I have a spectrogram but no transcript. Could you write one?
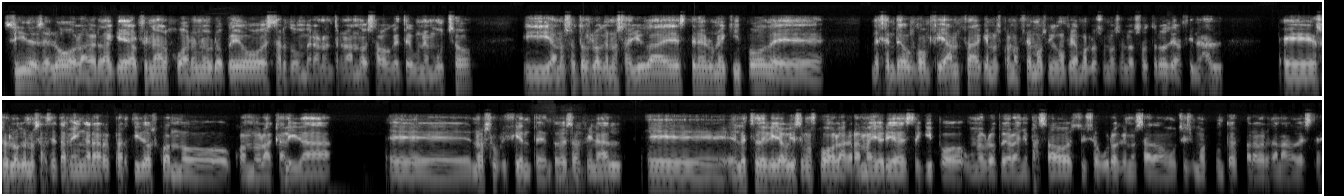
Sí, desde luego. La verdad que al final jugar un europeo, estar todo un verano entrenando es algo que te une mucho y a nosotros lo que nos ayuda es tener un equipo de, gente con confianza, que nos conocemos, que confiamos los unos en los otros y al final eh, eso es lo que nos hace también ganar partidos cuando, cuando la calidad eh, no es suficiente. Entonces, al final, eh, el hecho de que ya hubiésemos jugado la gran mayoría de este equipo, un europeo el año pasado, estoy seguro que nos ha dado muchísimos puntos para haber ganado este.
